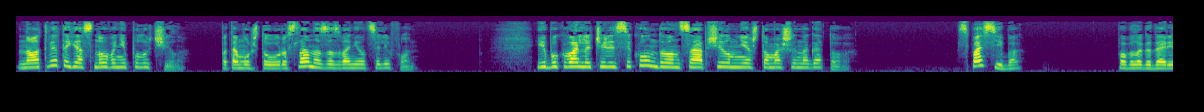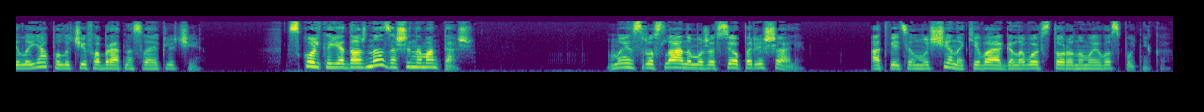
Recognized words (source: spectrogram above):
Но ответа я снова не получила, потому что у Руслана зазвонил телефон. И буквально через секунду он сообщил мне, что машина готова. «Спасибо», — поблагодарила я, получив обратно свои ключи. Сколько я должна за шиномонтаж?» «Мы с Русланом уже все порешали», — ответил мужчина, кивая головой в сторону моего спутника.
